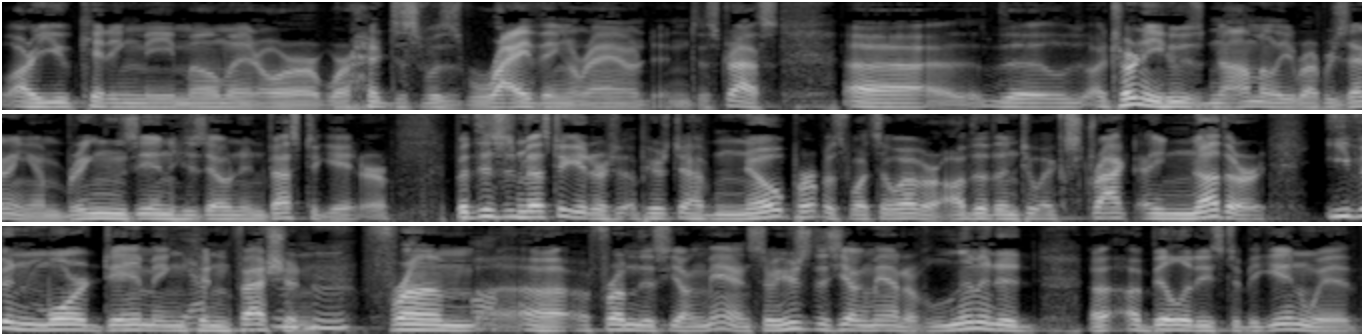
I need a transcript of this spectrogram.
"Are you kidding me?" moment, or where I just was writhing around in distress. Uh, the attorney who's nominally representing him brings in his own investigator, but this investigator appears to have no purpose whatsoever other than to extract another, even more damning confession from uh, from this young man. So here's this young man of limited uh, abilities to begin with,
